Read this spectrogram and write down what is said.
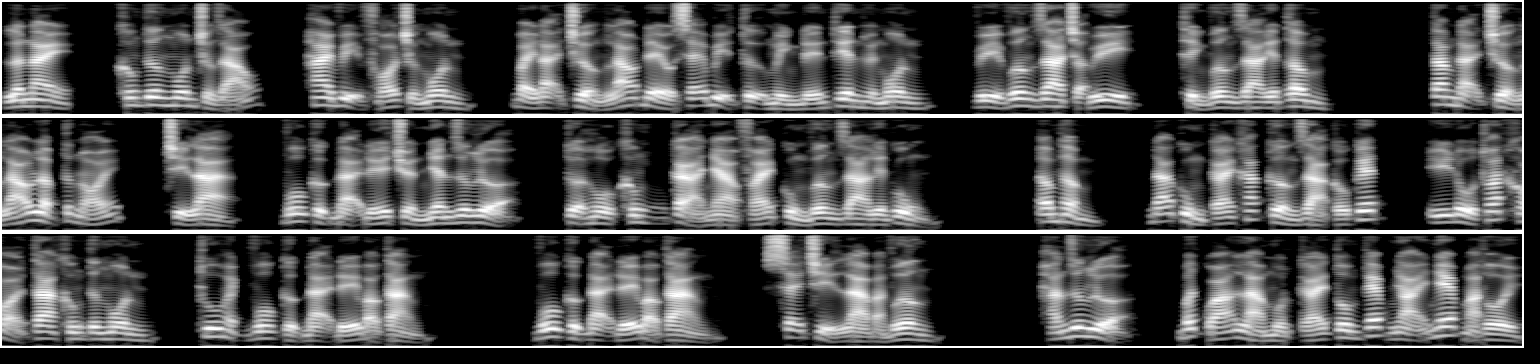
Lần này, không tương môn trưởng giáo, hai vị phó trưởng môn, bảy đại trưởng lão đều sẽ bị tự mình đến thiên huyền môn, vì vương gia trợ uy, thỉnh vương gia yên tâm. Tam đại trưởng lão lập tức nói, chỉ là, vô cực đại đế truyền nhân dương lửa, tựa hồ không cả nhà phái cùng vương gia liên cùng. Âm thầm đã cùng cái khác cường giả cấu kết, ý đồ thoát khỏi ta không tương môn, thu hoạch vô cực đại đế bảo tàng. Vô cực đại đế bảo tàng sẽ chỉ là bản vương. Hắn dương lửa, bất quá là một cái tôm kép nhãi nhép mà thôi.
